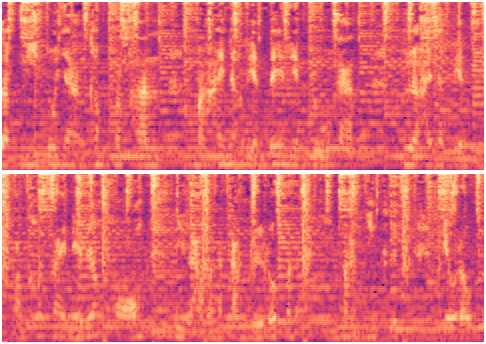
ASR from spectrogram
จะมีตัวอย่างคำประพันธ์มาให้นักเรียนได้เรียนรู้กัน เพื่อให้นักเรียนมีความเข้าใจในเรื่องของลีลาวรรณกรรม หรือรถวรรณคดีมากยิ่งขึ้น เดี๋ยวเราไป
